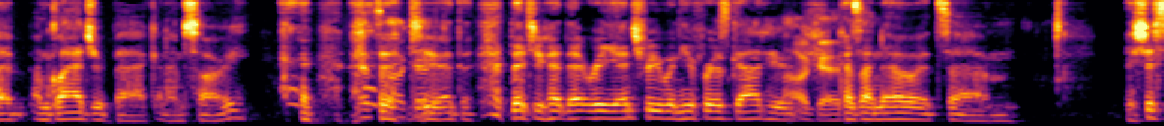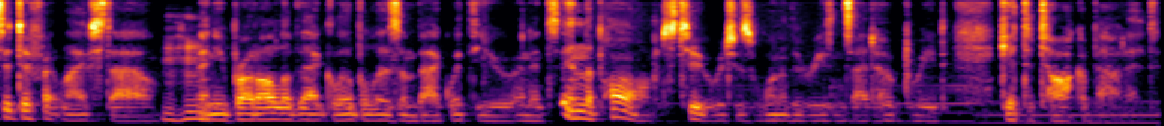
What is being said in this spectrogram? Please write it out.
am glad you're back, and I'm sorry that, you had the, that you had that reentry when you first got here. Oh, good. Because I know it's um, it's just a different lifestyle, mm-hmm. and you brought all of that globalism back with you, and it's in the poems too, which is one of the reasons I'd hoped we'd get to talk about it.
